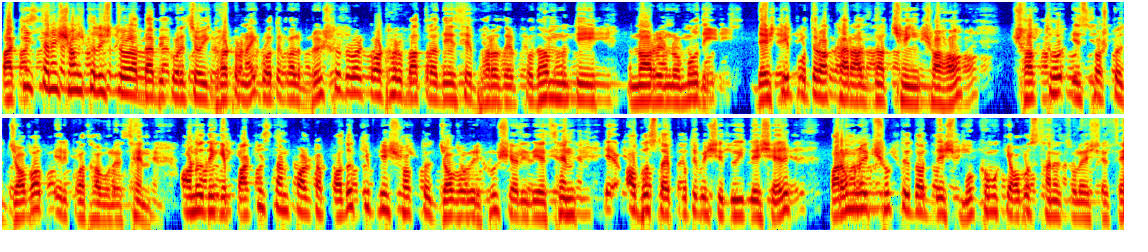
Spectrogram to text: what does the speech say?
পাকিস্তানের সংশ্লিষ্টরা দাবি করেছে ওই ঘটনায় গতকাল বৃহস্পতিবার কঠোর বার্তা দিয়েছে ভারতের প্রধানমন্ত্রী নরেন্দ্র মোদী। দেশটির প্রতিরক্ষা রাজনাথ সিং সহ শক্ত স্পষ্ট জবাব এর কথা বলেছেন। অন্যদিকে পাকিস্তান পাল্টা পদক্ষেপ নিয়ে শক্ত জবাবের হুঁশিয়ারি দিয়েছেন এ অবস্থায় প্রতিবেশী দুই দেশের পারমাণবিক শক্তিধর দেশ মুখোমুখি অবস্থানে চলে এসেছে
